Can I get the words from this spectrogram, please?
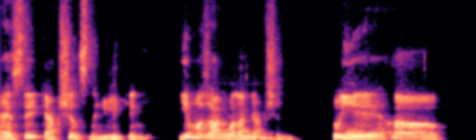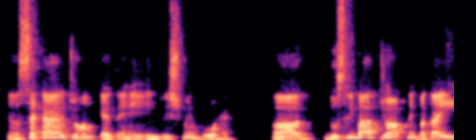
ऐसे कैप्शंस नहीं लिखेंगे ये मज़ाक वाला कैप्शन हम्म। है तो ये सटायर। जो हम कहते हैं इंग्लिश में वो है। दूसरी बात जो आपने बताई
